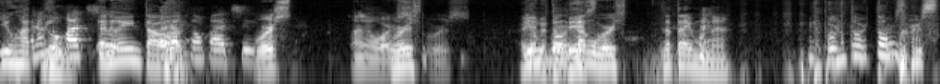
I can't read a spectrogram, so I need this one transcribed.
yung Parang hotdog. tonkatsu. Ano yung Parang tawag? tonkatsu. Worst. Ano worst? Worst. Worst. yung Ayun, oh, the tortang worst. Natry mo na. Anong tortang worst?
